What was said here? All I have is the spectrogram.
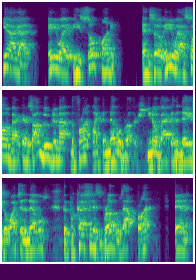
yeah, I got it. Anyway, he's so funny. And so anyway, I saw him back there. So I moved him out in the front like the Neville brothers. You know, back in the days of watching the Nevilles, the percussionist brother was out front. And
